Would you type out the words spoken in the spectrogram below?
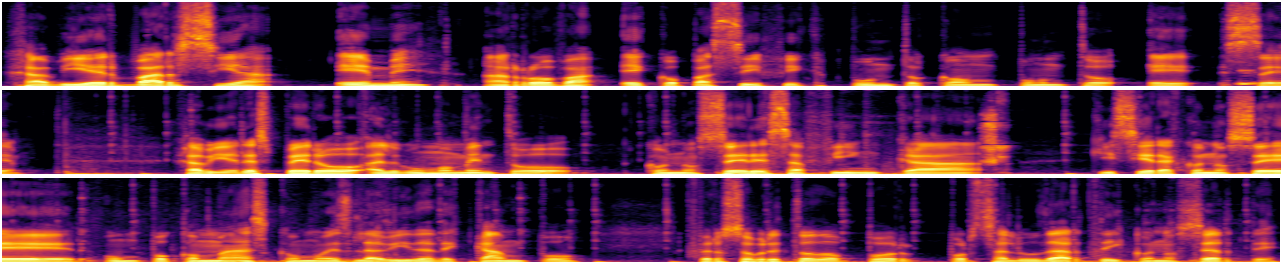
Javier Barcia M, arroba ecopacific.com.es. Javier, espero algún momento conocer esa finca. Quisiera conocer un poco más cómo es la vida de campo, pero sobre todo por, por saludarte y conocerte.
